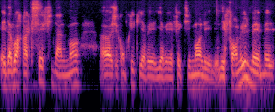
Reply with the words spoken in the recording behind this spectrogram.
et d'avoir accès finalement euh, j'ai compris qu'il y avait, effectivement les, formules, mais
